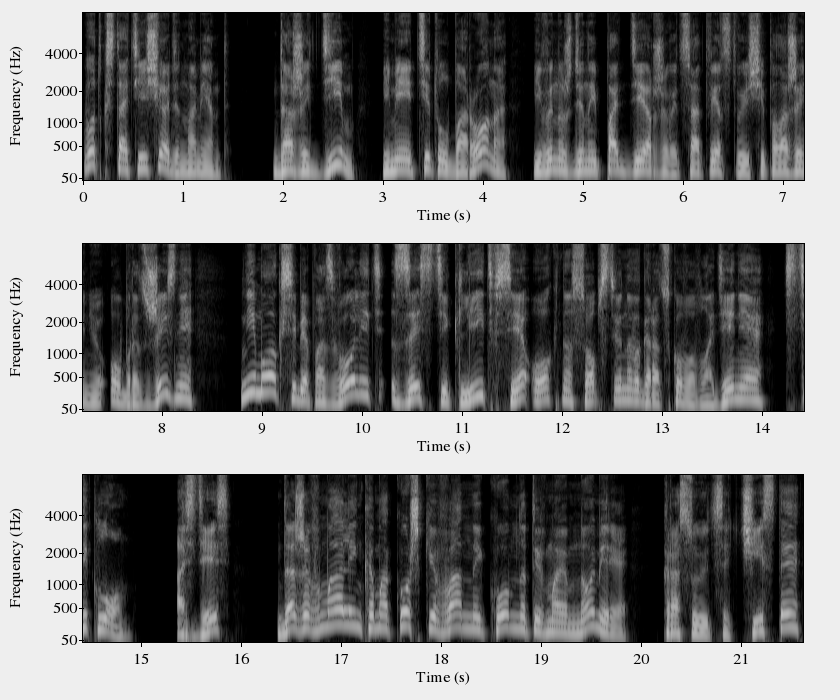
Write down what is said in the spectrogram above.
Вот, кстати, еще один момент. Даже Дим имеет титул барона и вынужденный поддерживать соответствующий положению образ жизни, не мог себе позволить застеклить все окна собственного городского владения стеклом. А здесь даже в маленьком окошке ванной комнаты в моем номере красуется чистое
